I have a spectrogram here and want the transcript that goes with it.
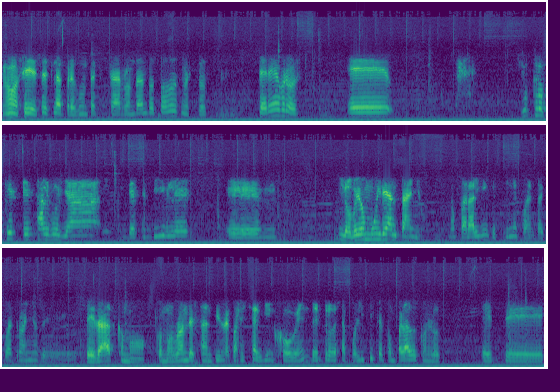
no, sí, esa es la pregunta que está rondando todos nuestros cerebros. Eh, yo creo que es, algo ya indefendible. Eh, lo veo muy de antaño, ¿no? Para alguien que tiene 44 años de, edad, como, como Ron DeSantis, me parece alguien joven dentro de esa política comparado con los este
